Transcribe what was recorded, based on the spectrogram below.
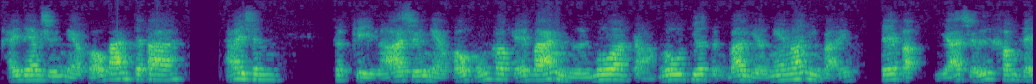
hãy đem sự nghèo khổ bán cho ta. Thái sinh Thật kỳ lạ sự nghèo khổ cũng có kẻ bán người mua trò ngu chưa từng bao giờ nghe nói như vậy. Thế Phật giả sử không thể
